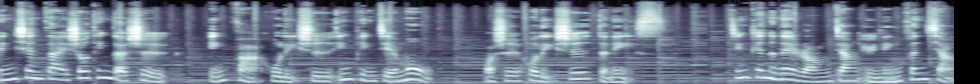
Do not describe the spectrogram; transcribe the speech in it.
您现在收听的是《银发护理师》音频节目，我是护理师 Denise。今天的内容将与您分享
